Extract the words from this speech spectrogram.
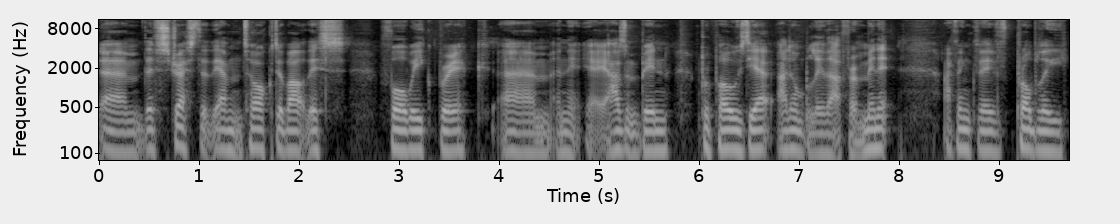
um, they've stressed that they haven't talked about this four week break um, and it, it, hasn't been proposed yet. I don't believe that for a minute. I think they've probably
